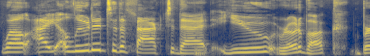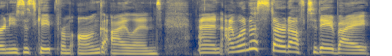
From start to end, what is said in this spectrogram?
Well, I alluded to the fact that you wrote a book, Bernie's Escape from Ong Island. And I want to start off today by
